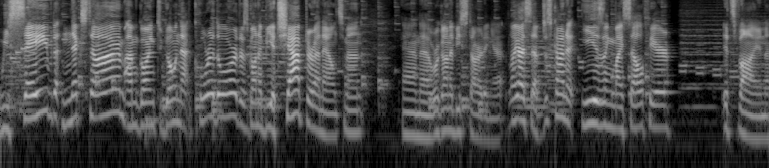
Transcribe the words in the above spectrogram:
We saved. Next time, I'm going to go in that corridor. There's going to be a chapter announcement. And uh, we're to be starting it. Like I said, just kind of easing myself here. It's fine.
